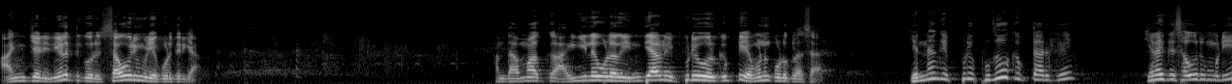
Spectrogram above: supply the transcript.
அஞ்சடி நீளத்துக்கு ஒரு சௌரி முடியை கொடுத்துருக்கேன். அந்த அம்மாவுக்கு அகில உலக இந்தியாவில் இப்படி ஒரு கிஃப்ட் எவனும் கொடுக்கல சார் என்னங்க இப்படி புது கிஃப்டாக இருக்குது எனக்கு சௌரி முடி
